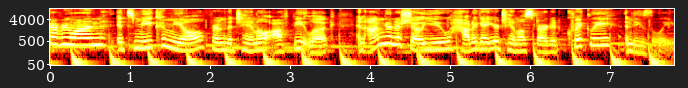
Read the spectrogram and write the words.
everyone! It's me, Camille, from the channel Offbeat Look, and I'm gonna show you how to get your channel started quickly and easily.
